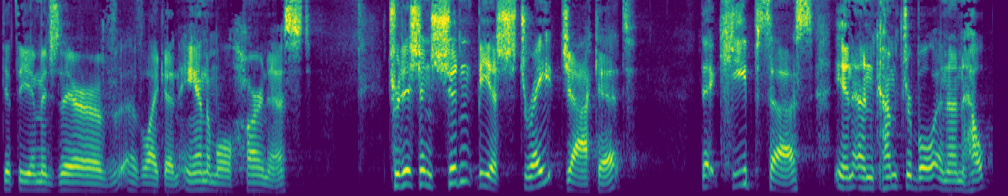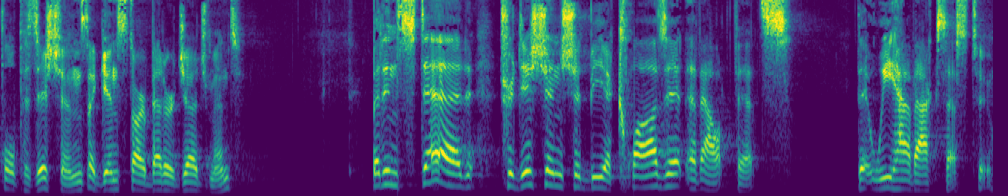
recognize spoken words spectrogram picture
Get the image there of, of like an animal harnessed. Tradition shouldn't be a straitjacket that keeps us in uncomfortable and unhelpful positions against our better judgment. But instead, tradition should be a closet of outfits that we have access to.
